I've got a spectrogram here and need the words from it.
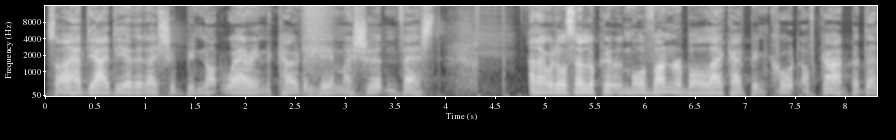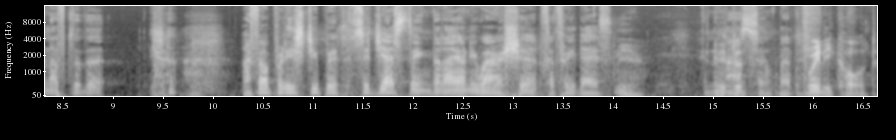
So I had the idea that I should be not wearing the coat and be in my shirt and vest. And I would also look a little more vulnerable, like I've been caught off guard. But then after the, I felt pretty stupid suggesting that I only wear a shirt for three days Yeah. in the And it was mountain. But really cold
